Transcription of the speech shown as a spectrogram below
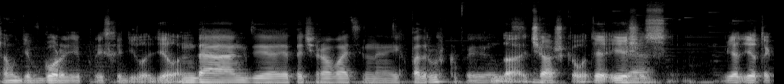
там, где в городе происходило дело, Да, где эта очаровательная их подружка появилась. да, чашка. Вот я, я Да. сейчас я, я так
